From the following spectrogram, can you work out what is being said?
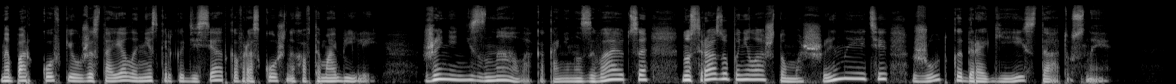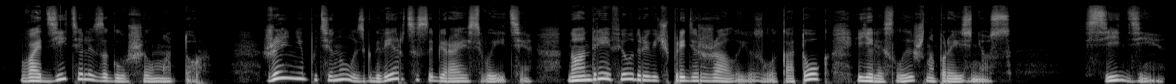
На парковке уже стояло несколько десятков роскошных автомобилей. Женя не знала, как они называются, но сразу поняла, что машины эти жутко дорогие и статусные. Водитель заглушил мотор. Женя потянулась к дверце, собираясь выйти, но Андрей Федорович придержал ее за локоток и еле слышно произнес «Сиди,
